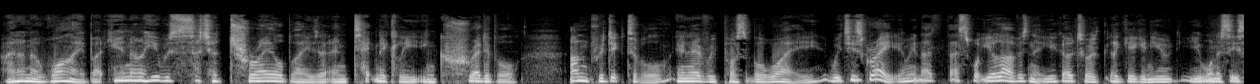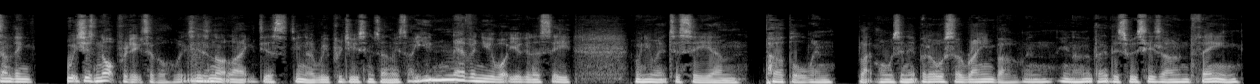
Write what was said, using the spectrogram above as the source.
I don't know why, but you know, he was such a trailblazer and technically incredible, unpredictable in every possible way, which is great. I mean, that, that's what you love, isn't it? You go to a, a gig and you, you want to see something which is not predictable, which is not like just, you know, reproducing something. So you never knew what you were going to see when you went to see, um, Purple when Blackmore was in it, but also Rainbow when, you know, th- this was his own thing.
